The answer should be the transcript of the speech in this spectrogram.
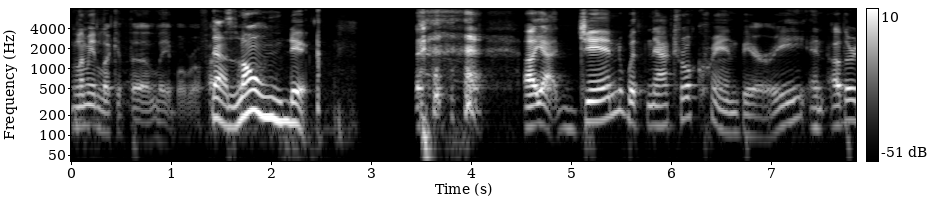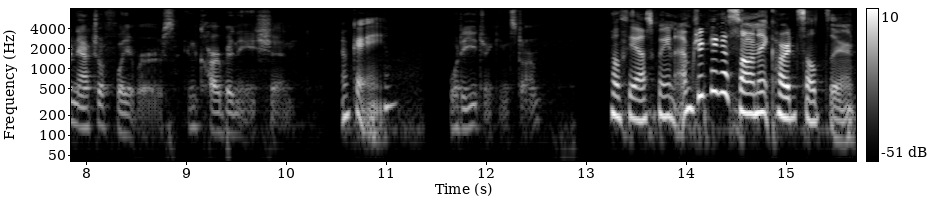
Let me look at the label real fast. the fast. long dick. uh, yeah, gin with natural cranberry and other natural flavors and carbonation. Okay. What are you drinking, Storm? Healthy ass queen. I'm drinking a Sonic hard seltzer.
